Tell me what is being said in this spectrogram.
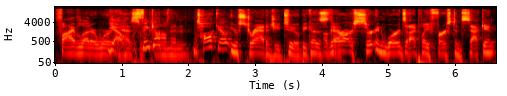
five letter word yeah, that has some think common. out, talk out your strategy too, because Okay. there are certain words that I play first and second,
